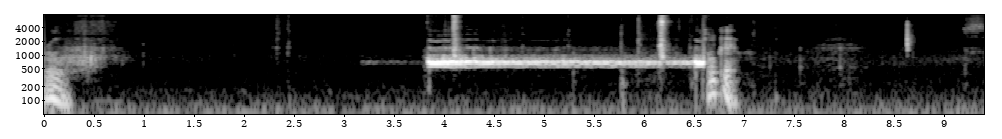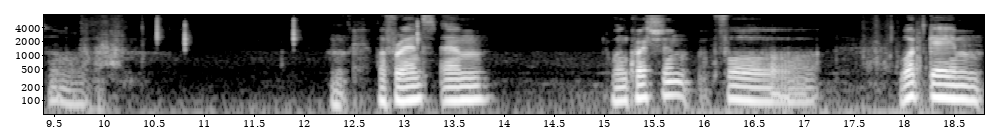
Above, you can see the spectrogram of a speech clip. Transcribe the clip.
Bro. Okay. So, Hmm. my friends, um, one question for what game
